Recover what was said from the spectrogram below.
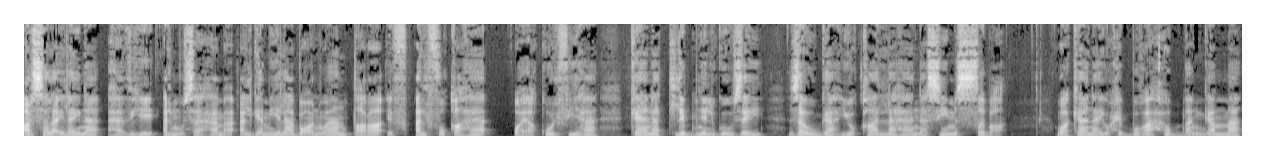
أرسل إلينا هذه المساهمة الجميلة بعنوان طرائف الفقهاء ويقول فيها كانت لابن الجوزي زوجة يقال لها نسيم الصبا وكان يحبها حبا جما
